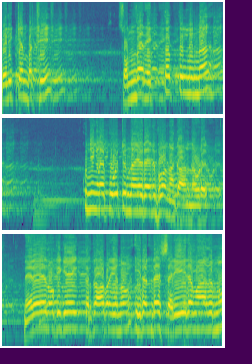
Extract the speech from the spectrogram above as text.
പെലിക്കൻ പക്ഷി സ്വന്തം രക്തത്തിൽ നിന്ന് കുഞ്ഞുങ്ങളെ പോറ്റുന്ന ഒരു അനുഭവം നാം കാണുന്നു അവിടെ. നേരെ നോക്കിക്കേ കർത്താവ് പറയുന്നു ഇതെന്റെ ശരീരമാകുന്നു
